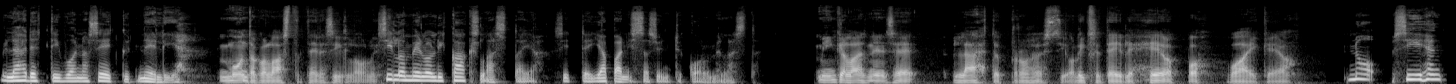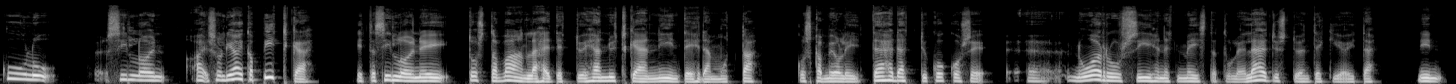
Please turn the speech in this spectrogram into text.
Me lähdettiin vuonna 1974. Montako lasta teillä silloin oli? Silloin meillä oli kaksi lasta ja sitten Japanissa syntyi kolme lasta. Minkälainen se lähtöprosessi? Oliko se teille helppo, vaikea? No siihen kuulu silloin, se oli aika pitkä, että silloin ei tosta vaan lähetetty, eihän nytkään niin tehdä, mutta koska me oli tähdätty koko se nuoruus siihen, että meistä tulee lähetystyöntekijöitä, niin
